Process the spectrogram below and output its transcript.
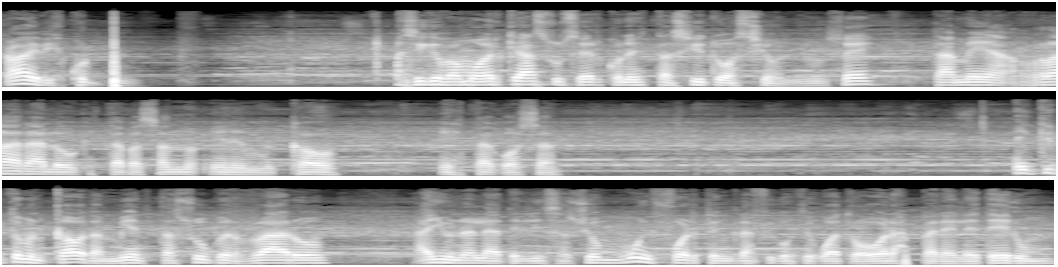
Ay, disculpen. Así que vamos a ver qué va a suceder con esta situación. No sé, está media rara lo que está pasando en el mercado, esta cosa. El criptomercado también está súper raro. Hay una lateralización muy fuerte en gráficos de 4 horas para el Ethereum.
